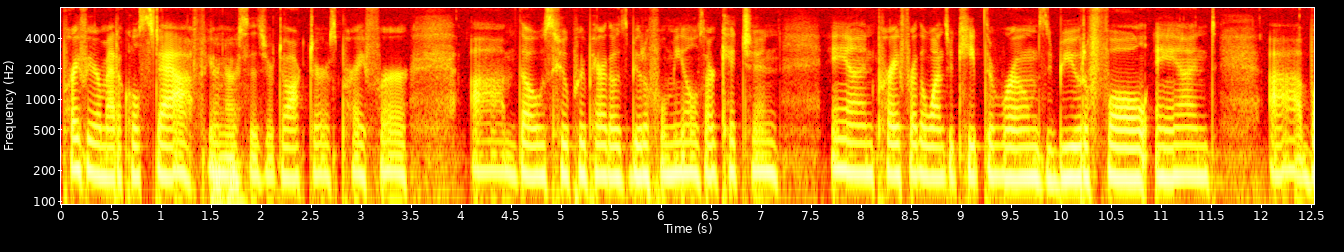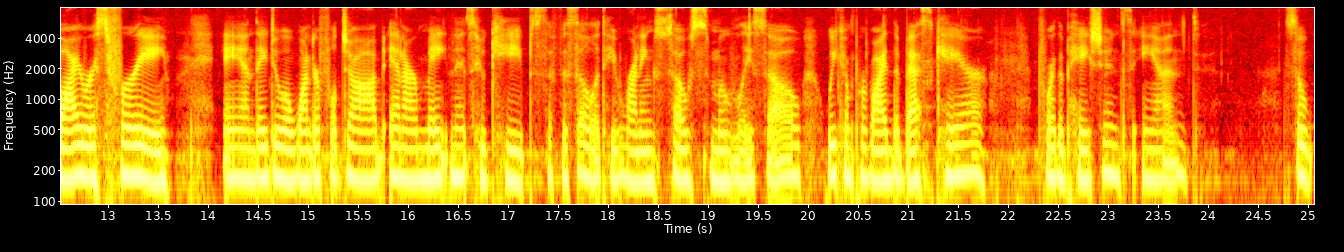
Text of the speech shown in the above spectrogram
pray for your medical staff, your Mm-hmm. nurses, your doctors. Pray for um, those who prepare those beautiful meals, our kitchen, and pray for the ones who keep the rooms beautiful and uh, virus free. And they do a wonderful job. And our maintenance, who keeps the facility running so smoothly so we can provide the best care for the patients. And so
